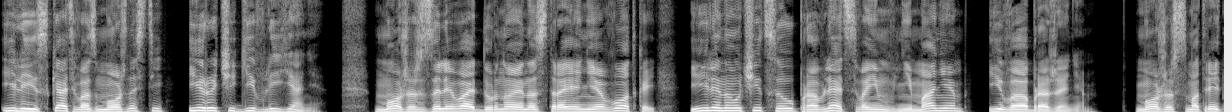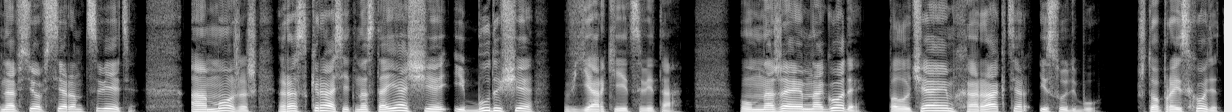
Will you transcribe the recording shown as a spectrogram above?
или искать возможности и рычаги влияния. Можешь заливать дурное настроение водкой или научиться управлять своим вниманием и воображением. Можешь смотреть на все в сером цвете, а можешь раскрасить настоящее и будущее в яркие цвета. Умножаем на годы, получаем характер и судьбу. Что происходит?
